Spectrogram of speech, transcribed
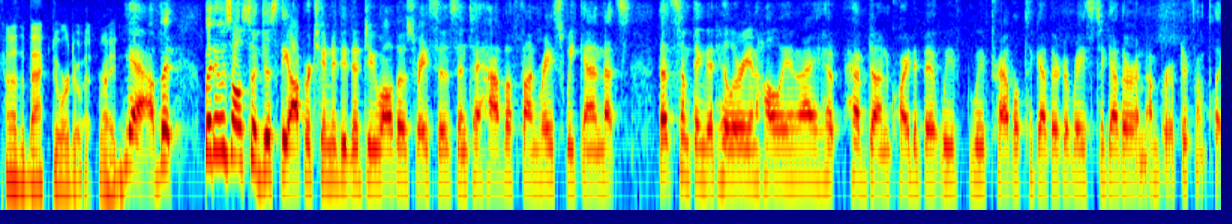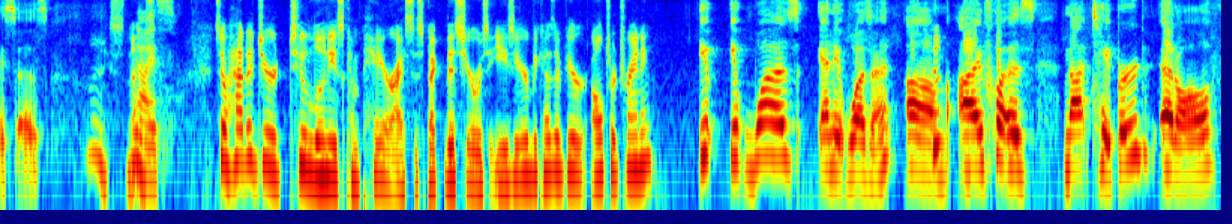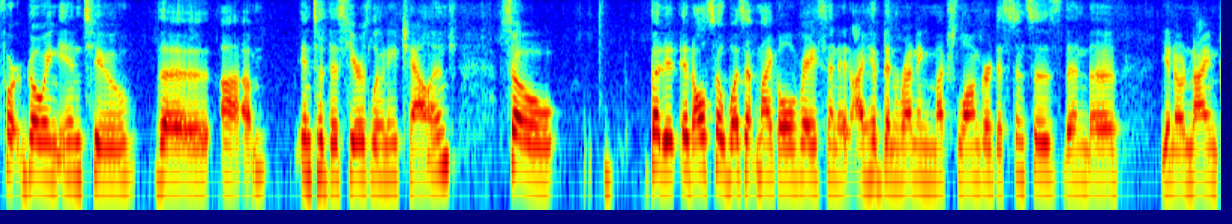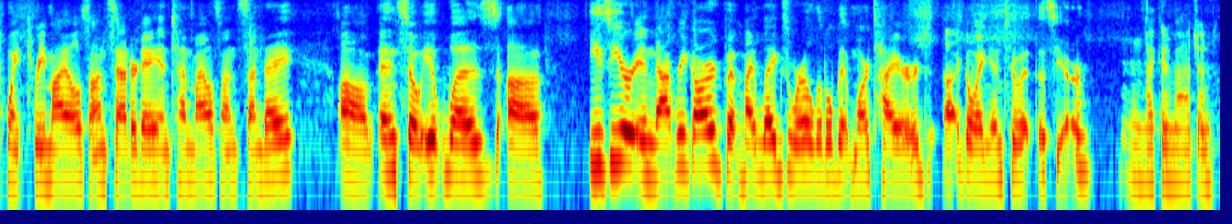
Kind of the back door to it, right? Yeah, but but it was also just the opportunity to do all those races and to have a fun race weekend. That's that's something that Hillary and Holly and I have, have done quite a bit. We've we've traveled together to race together a number of different places. Nice, nice. Nice. So, how did your two loonies compare? I suspect this year was easier because of your ultra training. It it was and it wasn't. Um, I was not tapered at all for going into the um, into this year's Loony Challenge. So but it, it also wasn't my goal race, and it, I have been running much longer distances than the, you know, 9.3 miles on Saturday and 10 miles on Sunday. Uh, and so it was uh, easier in that regard, but my legs were a little bit more tired uh, going into it this year. Mm, I can imagine.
